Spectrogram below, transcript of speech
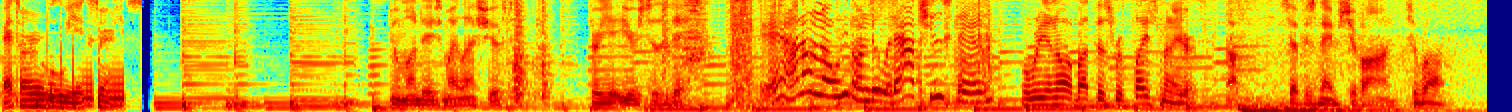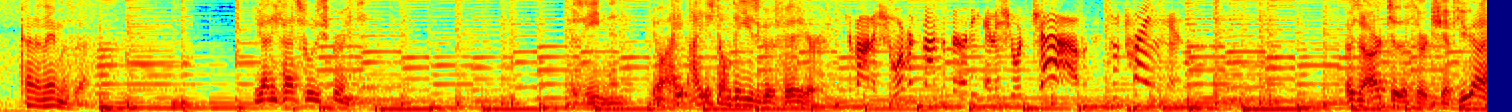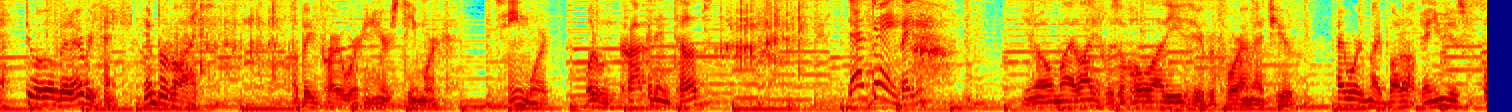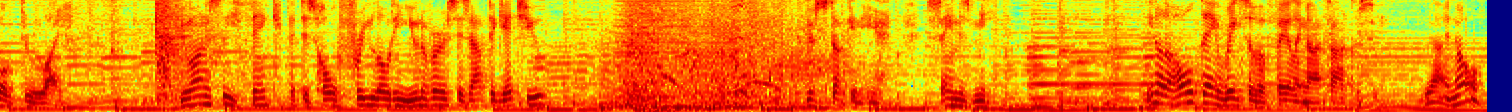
better movie experience. You know, Monday's my last shift. 38 years to the day. Yeah, I don't know what we're gonna do without you, Stanley. Well, what do you know about this replacement of yours? Oh, except his name's Javon. Javon. What kind of name is that? You got any fast food experience? Just eating it. You know, I, I just don't think he's a good fit here. Javon, it's your responsibility and it's your job to train him. There's an art to the third shift. You gotta do a little bit of everything. Improvise. A big part of working here is teamwork. Teamwork? What are we, Crockett and Tubbs? That's game, baby. You know, my life was a whole lot easier before I met you. I worked my butt off, and you just float through life. You honestly think that this whole freeloading universe is out to get you? You're stuck in here, same as me. You know, the whole thing reeks of a failing autocracy. Yeah, I know.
